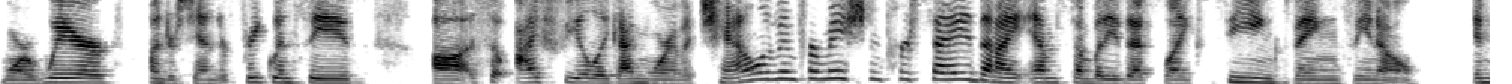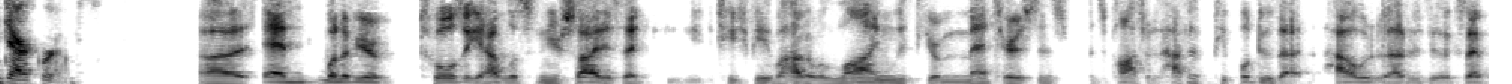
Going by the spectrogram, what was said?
more aware, understand their frequencies. Uh, so I feel like I'm more of a channel of information per se than I am somebody that's like seeing things, you know, in dark rooms. Uh, and one of your tools that you have listed on your site is that you teach people how to align with your mentors and, sponsors. How do people do that? How how do you do it? Because I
